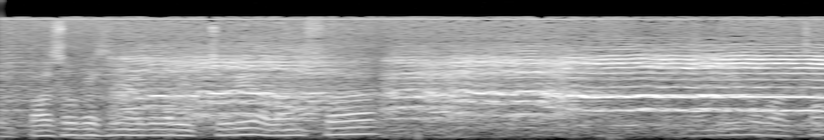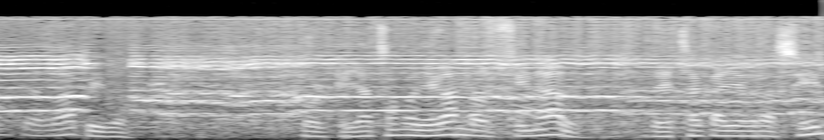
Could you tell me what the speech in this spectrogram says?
El paso Señor de la Victoria avanza rápido, porque ya estamos llegando al final de esta calle Brasil.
